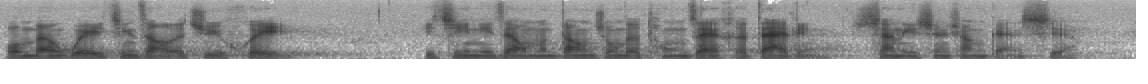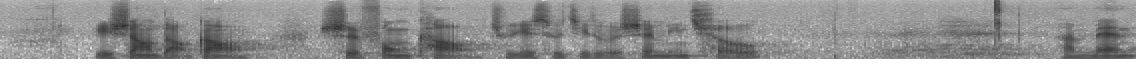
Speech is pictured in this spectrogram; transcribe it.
我们为今早的聚会。以及你在我们当中的同在和带领，向你身上感谢。以上祷告是奉靠主耶稣基督的生命求，阿门。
